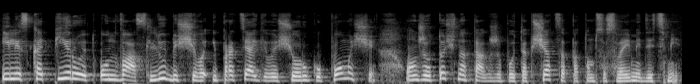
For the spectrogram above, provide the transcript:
или скопирует он вас, любящего и протягивающего руку помощи, он же точно так же будет общаться потом со своими детьми.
